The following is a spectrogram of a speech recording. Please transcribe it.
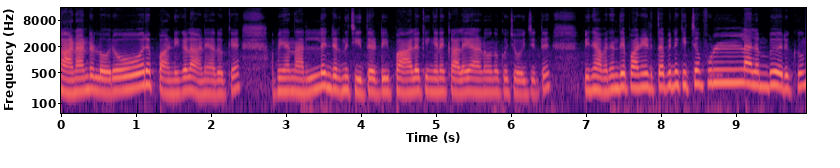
കാണാണ്ടുള്ള ഓരോരോ പണികളാണ് അതൊക്കെ. അപ്പോൾ ഞാൻ നല്ല എന്റെ അടുത്ത് ചീത്ത കിട്ടി ഈ പാലൊക്കെ ഇങ്ങനെ കളയാണോ? എന്നൊക്കെ ചോദിച്ചിട്ട് പിന്നെ അവനെന്തേ പണിയെടുത്താൽ പിന്നെ കിച്ചൺ ഫുൾ അലമ്പ് ഒരുക്കും.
